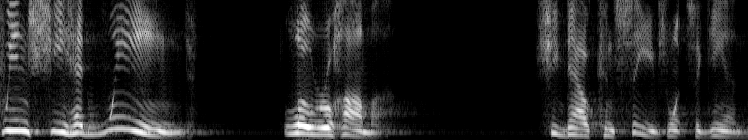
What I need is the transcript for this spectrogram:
when she had weaned Lo Ruhamah, she now conceives once again.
